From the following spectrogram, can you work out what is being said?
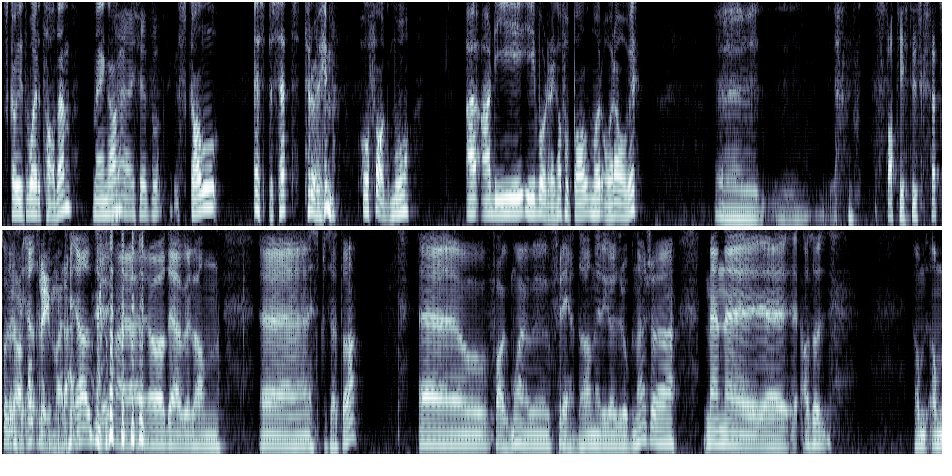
Skal vi bare ta den med en gang? Ja, kjør på. Skal Espeseth, Trøim og Fagmo er, er de i Vålerenga fotball når året er over? Uh, Statistisk sett så vil i hvert fall Trøim være her. Ja, Trøim er her, og det er vel han uh, Espeseth òg. og Fagmo er jo freda nede i garderoben her, så Men eh, altså om, om,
